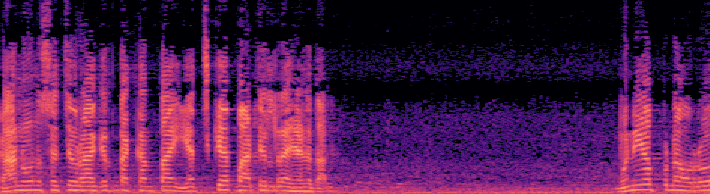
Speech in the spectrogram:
ಕಾನೂನು ಸಚಿವರಾಗಿರ್ತಕ್ಕಂತ ಎಚ್ ಕೆ ಪಾಟೀಲ್ರ ಹೇಳಿದ ಮುನಿಯಪ್ಪನವರು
